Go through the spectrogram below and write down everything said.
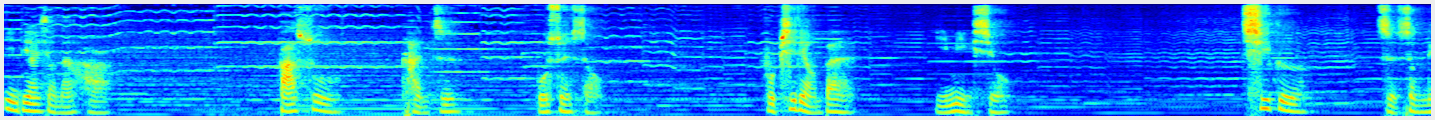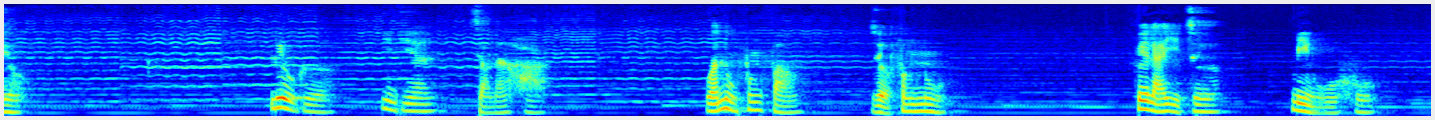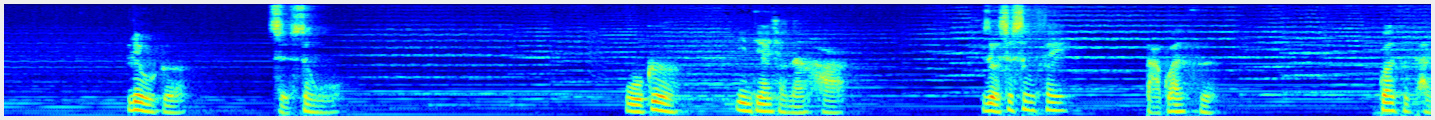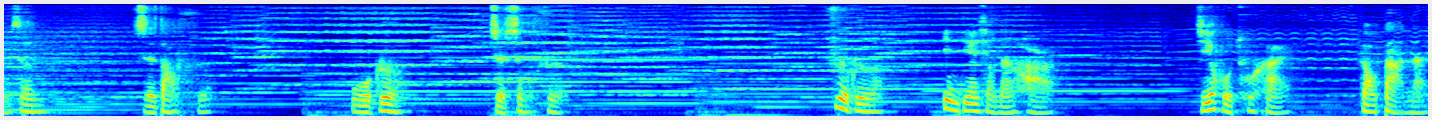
印第安小男孩伐树砍枝。不顺手，斧劈两半，一命休。七个只剩六，六个印第安小男孩玩弄蜂房，惹风怒，飞来一遮，命呜呼。六个只剩五。五个印第安小男孩惹是生非，打官司，官司缠身，直到死。五个只剩四，四个印第安小男孩结伙出海，遭大难，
